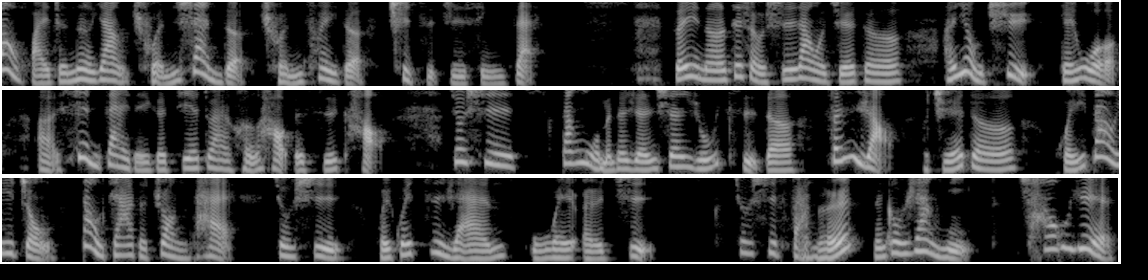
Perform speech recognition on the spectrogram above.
抱怀着那样纯善的、纯粹的赤子之心在。所以呢，这首诗让我觉得很有趣，给我。呃，现在的一个阶段很好的思考，就是当我们的人生如此的纷扰，我觉得回到一种道家的状态，就是回归自然，无为而治，就是反而能够让你超越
